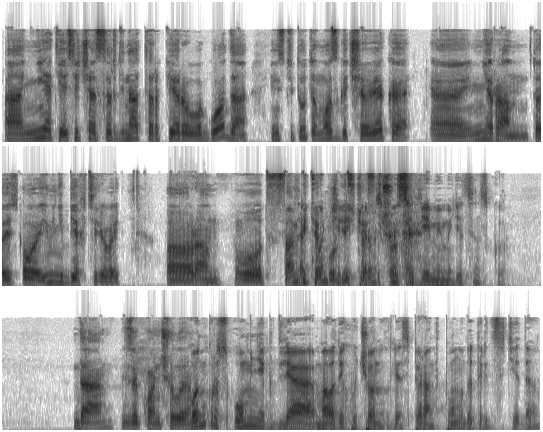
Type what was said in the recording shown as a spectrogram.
А, нет, я сейчас ординатор первого года Института мозга человека э, имени РАН, то есть, о, имени Бехтеревой. Э, РАН, вот, в Санкт-Петербурге сейчас академию медицинскую. Да, закончил ее. Конкурс «Умник» для молодых ученых, для аспирантов, по-моему, до 30, да?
